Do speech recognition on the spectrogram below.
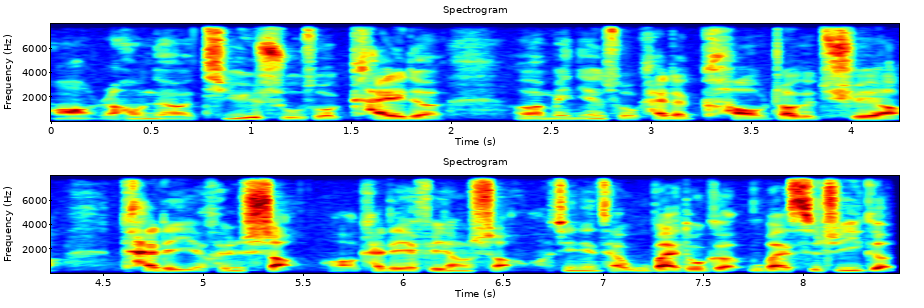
啊。然后呢，体育署所开的呃，每年所开的考照的缺啊，开的也很少啊，开的也非常少，今年才五百多个，五百四十一个。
